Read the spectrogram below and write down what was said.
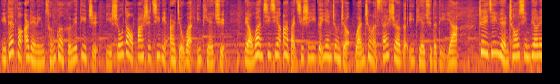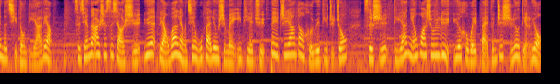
以太坊二点零存款合约地址已收到八十七点二九万 ETH，两万七千二百七十一个验证者完成了三十二个 ETH 的抵押，这已经远超信标链的启动抵押量。此前的二十四小时，约两万两千五百六十枚 ETH 被质押到合约地址中。此时，抵押年化收益率约合为百分之十六点六，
